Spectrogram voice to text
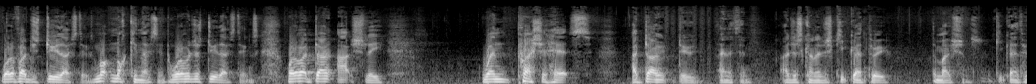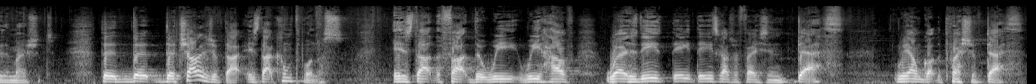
What if I just do those things? I'm not knocking those things, but what if I just do those things? What if I don't actually, when pressure hits, I don't do anything? I just kind of just keep going through the motions, keep going through the motions. The, the, the challenge of that is that comfortableness, is that the fact that we, we have, whereas these, these guys were facing death, we haven't got the pressure of death.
